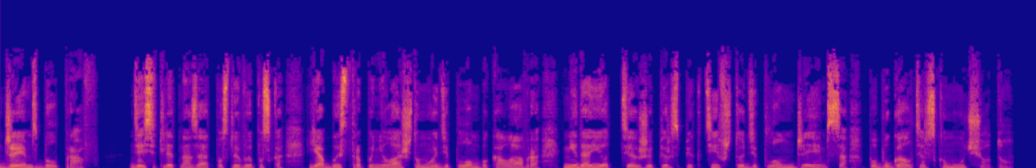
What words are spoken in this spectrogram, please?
Джеймс был прав. Десять лет назад, после выпуска, я быстро поняла, что мой диплом бакалавра не дает тех же перспектив, что диплом Джеймса по бухгалтерскому учету.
